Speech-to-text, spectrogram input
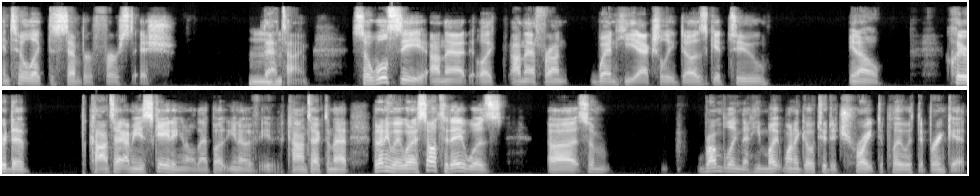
until like December first ish that Mhm. time. So we'll see on that like on that front when he actually does get to, you know, clear to contact. I mean, he's skating and all that, but you know, if, if contact and that. But anyway, what I saw today was uh, some rumbling that he might want to go to Detroit to play with DeBrincat.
